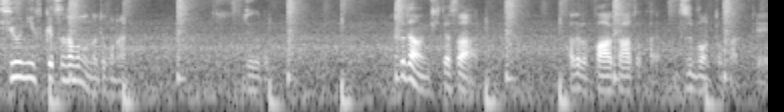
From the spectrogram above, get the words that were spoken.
急に不潔なものになってこない？どういうこ普段着てさ例えばパーカーとかズボンとかって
